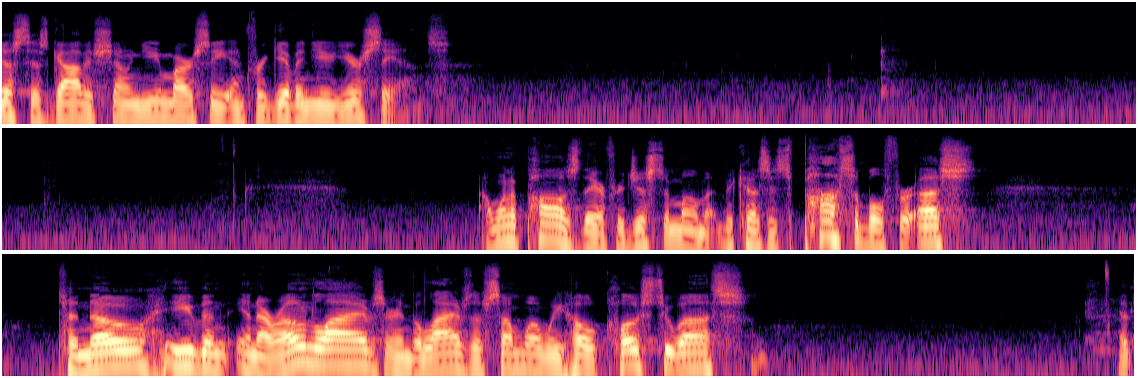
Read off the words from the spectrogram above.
Just as God has shown you mercy and forgiven you your sins. I want to pause there for just a moment because it's possible for us to know, even in our own lives or in the lives of someone we hold close to us, that,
